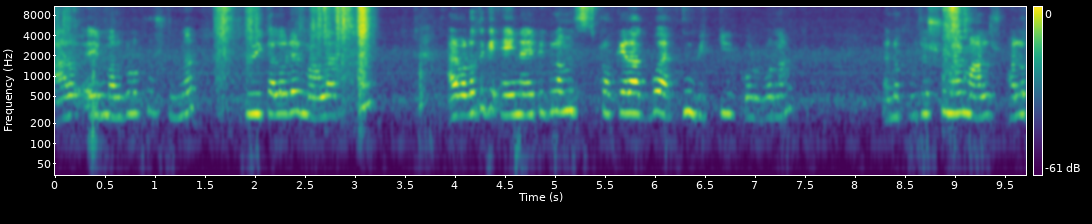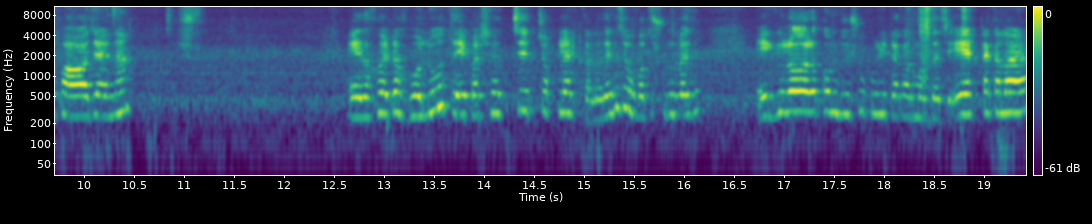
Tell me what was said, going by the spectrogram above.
আর এই মালগুলো খুব সুন্দর। দুই কালারের মাল আছে। আর বলো থেকে এই নাইটিগুলো আমি স্টকে রাখব এখন বিক্রি করব না। কেন পুজোর সময় মাল ভালো পাওয়া যায় না। এই দেখো, এটা হলুদ, এই পাশে হচ্ছে চকলেট কালার দেখেছ? কত সুন্দর লাগছে। এইগুলো এরকম দুশো কুড়ি টাকার মধ্যে আছে। এই একটা কালার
